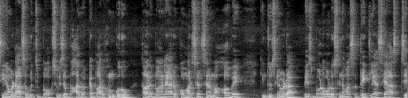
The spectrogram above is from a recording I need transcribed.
সিনেমাটা আশা করছি বক্স অফিসে ভালো একটা পারফর্ম করুক। তাহলে বাংলায় আরও কমার্শিয়াল সিনেমা হবে। কিন্তু সিনেমাটা বেশ বড় বড় সিনেমার সাথে ক্লাসে আসছে।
